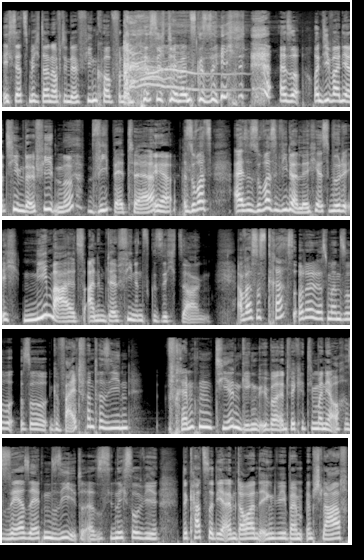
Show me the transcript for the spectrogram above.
ich setz mich dann auf den Delfinkopf und dann piss ich dem ins Gesicht. Also, und die waren ja Team Delfin, ne? Wie bitte? Ja. Sowas, also sowas Widerliches würde ich niemals einem Delfin ins Gesicht sagen. Aber es ist krass, oder? Dass man so, so Gewaltfantasien fremden Tieren gegenüber entwickelt, die man ja auch sehr selten sieht. Also es ist nicht so wie eine Katze, die einem dauernd irgendwie beim, im Schlaf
